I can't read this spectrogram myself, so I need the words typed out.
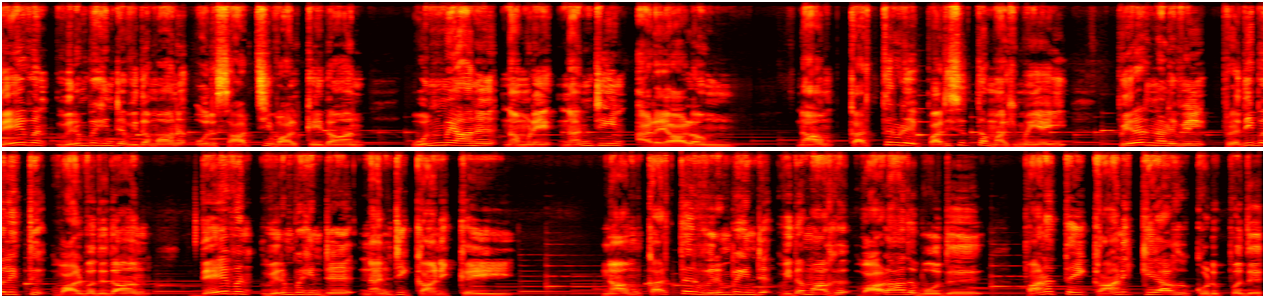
தேவன் விரும்புகின்ற விதமான ஒரு சாட்சி வாழ்க்கைதான் உண்மையான நம்முடைய நன்றியின் அடையாளம். நாம் கர்த்தருடைய பரிசுத்த மகிமையை பிறர் நடுவில் பிரதிபலித்து வாழ்வதுதான் தேவன் விரும்புகின்ற நன்றி காணிக்கை. நாம் கர்த்தர் விரும்புகின்ற விதமாக வாழாதபோது பணத்தை காணிக்கையாக கொடுப்பது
